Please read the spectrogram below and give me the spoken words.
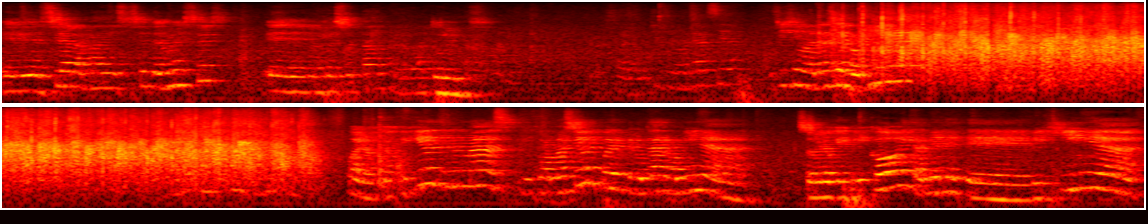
evidenciar a más de 17 meses eh, los resultados que obtuvimos. Bueno, muchísimas gracias. Muchísimas gracias, Romina. Bueno, los que quieran tener más información pueden preguntar a Romina sobre lo que explicó y también este, Virginia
